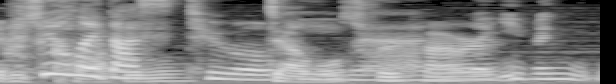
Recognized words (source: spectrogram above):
If I feel like that's too OP, Devil's man. fruit power? Like even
